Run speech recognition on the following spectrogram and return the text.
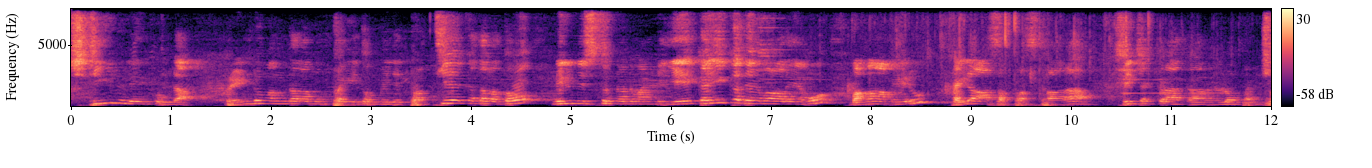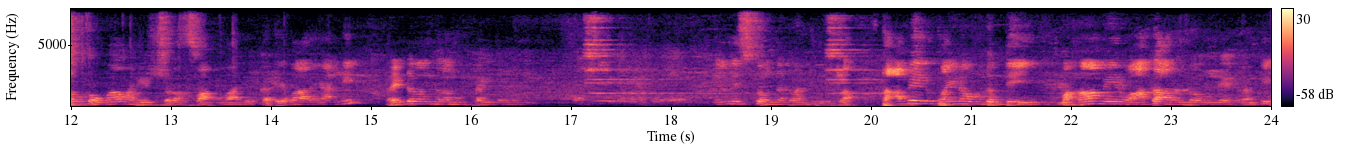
స్టీల్ లేకుండా రెండు వందల ముప్పై తొమ్మిది ప్రత్యేకతలతో నిర్మిస్తున్నటువంటి ఏకైక దేవాలయము మహామేరు కైలాస ప్రస్థాన శ్రీచక్రాకారంలో పంచముఖ ఉమామహేశ్వర స్వామి వారి యొక్క దేవాలయాన్ని రెండు వందల ముప్పై తొమ్మిది నిర్మిస్తూ ఉన్నటువంటి ఇట్లా తాబేలు పైన ఉంటుంది మహామేరు ఆకారంలో ఉండేటువంటి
